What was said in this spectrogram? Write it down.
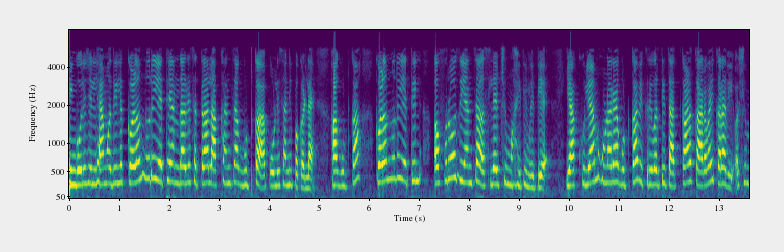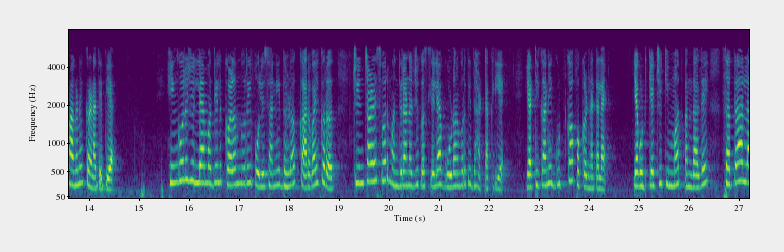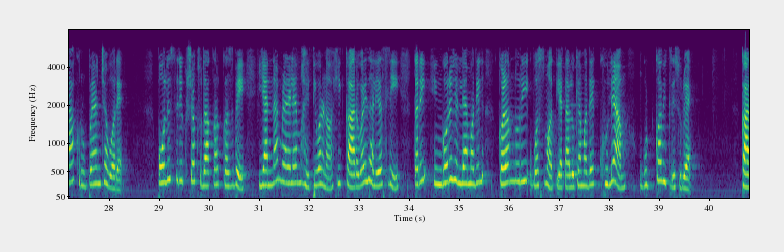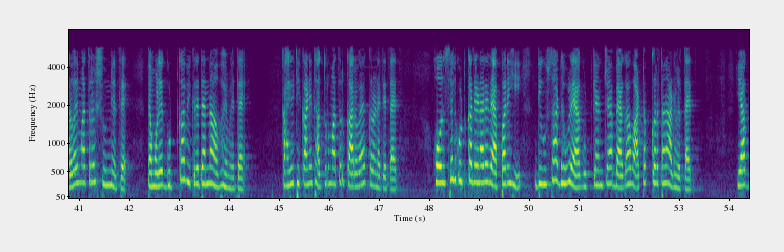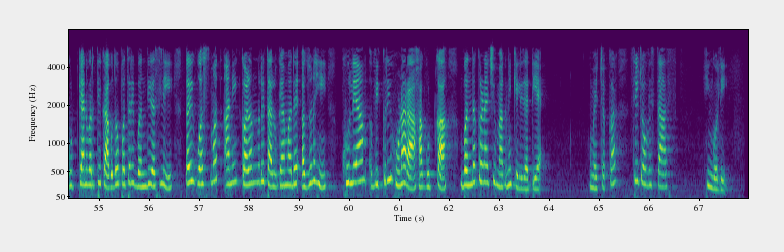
हिंगोली जिल्ह्यामधील कळमनुरी येथे अंदाजे सतरा लाखांचा गुटखा पोलिसांनी पकडलाय. हा गुटखा कळमनुरी येथील अफरोज यांचा असल्याची माहिती मिळतेय. या खुल्याम होणाऱ्या गुटखा विक्रीवरती तात्काळ कारवाई करावी अशी मागणी करण्यात येते हिंगोली जिल्ह्यामधील कळमनुरी पोलिसांनी धडक कारवाई करत चिंचाळेश्वर मंदिरानजीक असलेल्या गोडांवरती धाड टाकली आहे या ठिकाणी गुटखा पकडण्यात आलाय. या गुटख्याची किंमत अंदाजे सतरा लाख रुपयांच्या वर आहे. पोलीस निरीक्षक सुधाकर कसबे यांना मिळालेल्या माहितीवरनं ही कारवाई झाली असली तरी हिंगोली जिल्ह्यामधील कळमनुरी वसमत या तालुक्यामध्ये खुलेआम गुटखा विक्री सुरू आहे. कारवाई मात्र शून्यच आहे. त्यामुळे गुटखा विक्रेत्यांना अभय मिळत आहे काही ठिकाणी थातुरमातुर कारवाया करण्यात येत आहेत. होलसेल गुटखा देणारे व्यापारीही दिवसा ढवळ्या गुटख्यांच्या बॅगा वाटप करताना आढळत आहेत या गुटक्यांवरती कागदोपत्री बंदी असली तरी वसमत आणि कळमनुरी तालुक्यामध्ये अजूनही खुलेआम विक्री होणारा हा गुटखा बंद करण्याची मागणी केली जाते उमेश चक्कर सी चोवीस तास हिंगोली.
